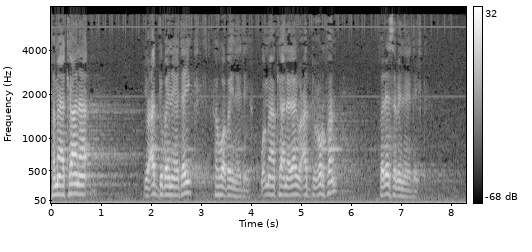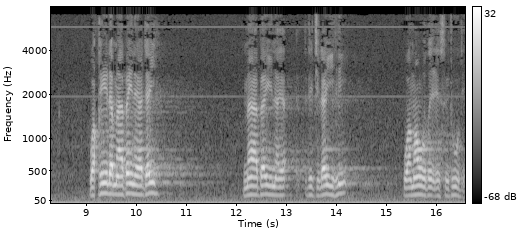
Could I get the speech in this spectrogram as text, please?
فما كان يعد بين يديك فهو بين يديك. وما كان لا يعد عرفا فليس بين يديك. وقيل ما بين يديه ما بين رجليه وموضع سجوده.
